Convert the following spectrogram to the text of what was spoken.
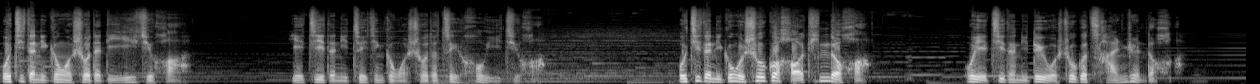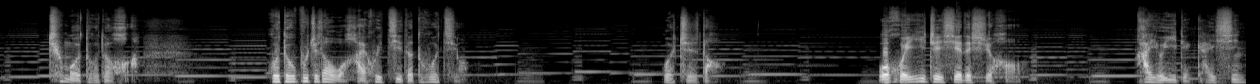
我记得你跟我说的第一句话，也记得你最近跟我说的最后一句话。我记得你跟我说过好听的话，我也记得你对我说过残忍的话。这么多的话。我都不知道我还会记得多久。我知道，我回忆这些的时候，还有一点开心，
